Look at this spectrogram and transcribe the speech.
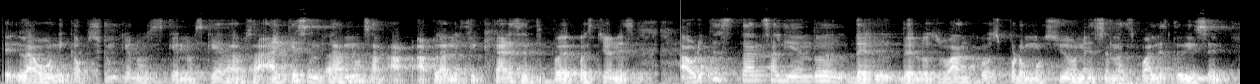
la única opción que nos, que nos queda. O sea, hay que sentarnos a, planificar ese tipo de cuestiones. Ahorita están saliendo de, los bancos promociones en las cuales te dicen,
